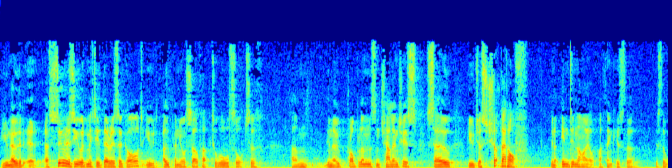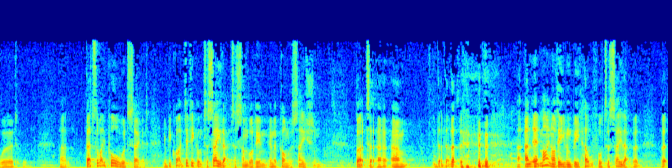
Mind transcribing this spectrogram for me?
you know that uh, as soon as you admitted there is a God, you'd open yourself up to all sorts of, um, you know, problems and challenges. So you just shut that off. You know, in denial, I think is the is the word. Uh, that's the way Paul would say it. It'd be quite difficult to say that to somebody in, in a conversation, but uh, um, th- th- th- and it might not even be helpful to say that, but but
